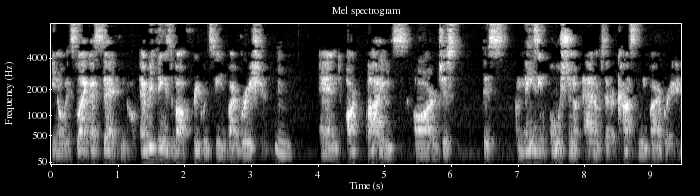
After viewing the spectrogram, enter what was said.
you know, it's like I said, you know, everything is about frequency and vibration. Mm. And our bodies are just this amazing ocean of atoms that are constantly vibrating.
